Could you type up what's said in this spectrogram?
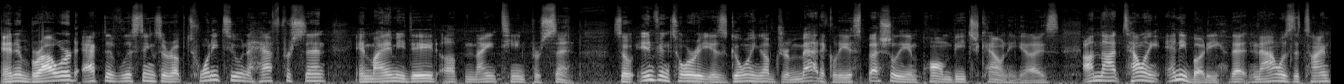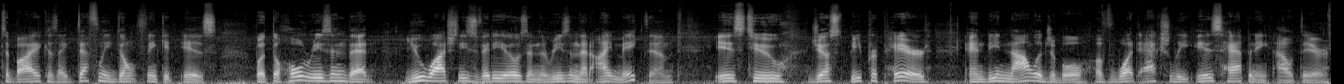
and in Broward, active listings are up 22.5%, and Miami Dade up 19%. So inventory is going up dramatically, especially in Palm Beach County, guys. I'm not telling anybody that now is the time to buy because I definitely don't think it is. But the whole reason that you watch these videos and the reason that I make them is to just be prepared and be knowledgeable of what actually is happening out there.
